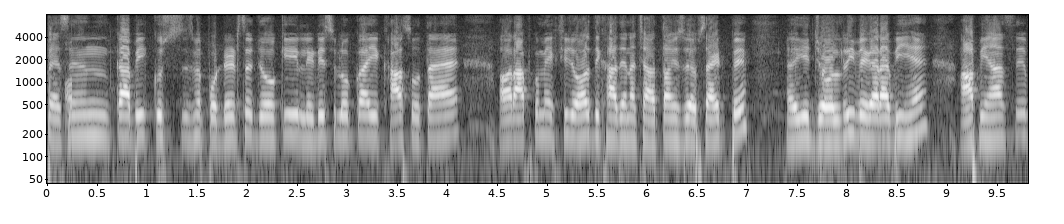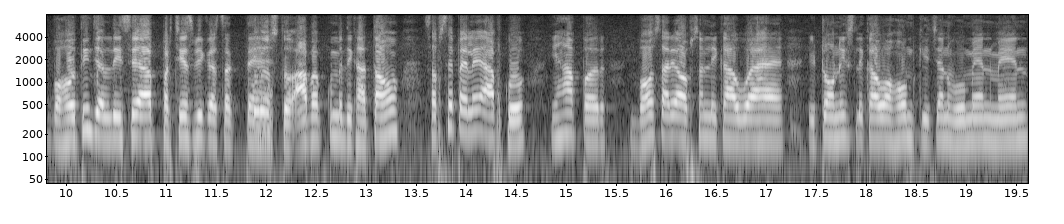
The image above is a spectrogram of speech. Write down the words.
फ़ैशन का भी कुछ इसमें प्रोडक्ट्स है जो कि लेडीज़ लोग का ये खास होता है। और आपको मैं एक चीज़ और दिखा देना चाहता हूँ इस वेबसाइट पे। ये ज्वेलरी वगैरह भी है। आप यहाँ से बहुत ही जल्दी से आप परचेस भी कर सकते हैं। दोस्तों आप आपको मैं दिखाता हूँ। सबसे पहले आपको यहाँ पर बहुत सारे ऑप्शन लिखा हुआ है। इलेक्ट्रॉनिक्स लिखा हुआ home kitchen women man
